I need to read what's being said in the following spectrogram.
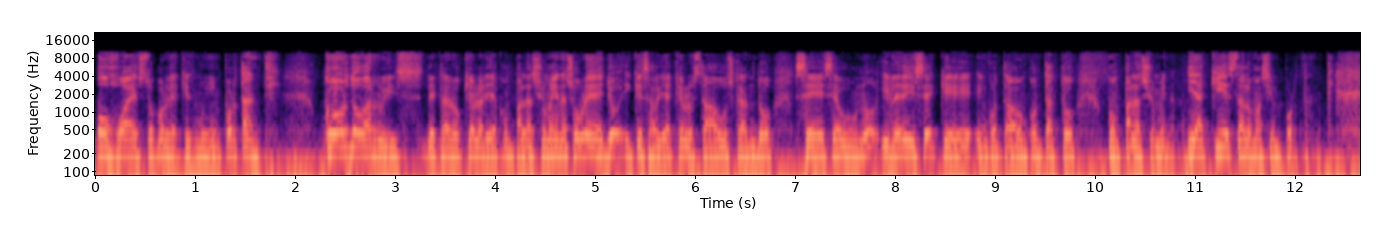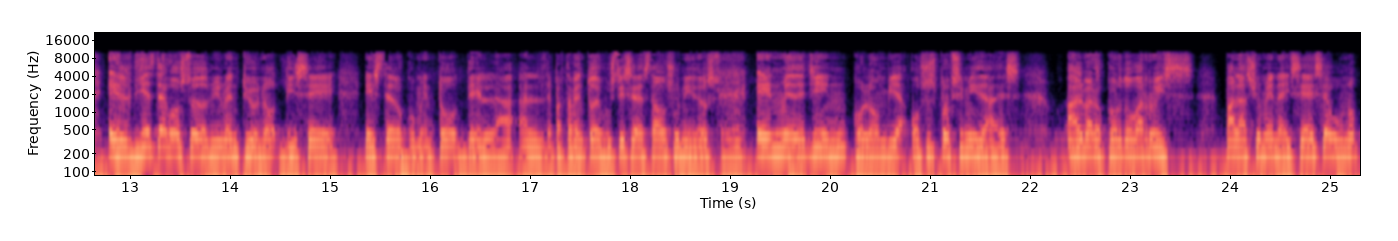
Ojo a esto porque aquí es muy importante. Córdoba Ruiz declaró que hablaría con Palacio Mena sobre ello y que sabía que lo estaba buscando CS1 y le dice que encontraba un contacto con Palacio Mena. Y aquí está lo más importante. El 10 de agosto de 2021, dice este documento del Departamento de Justicia de Estados Unidos, en Medellín, Colombia o sus proximidades, Álvaro Córdoba Ruiz, Palacio Mena y CS1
